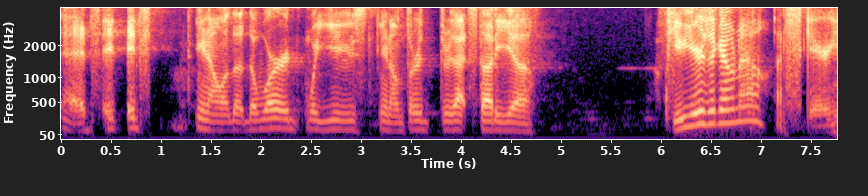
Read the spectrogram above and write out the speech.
It's it, it's you know the the word we used you know through through that study uh, a few years ago now. That's scary.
